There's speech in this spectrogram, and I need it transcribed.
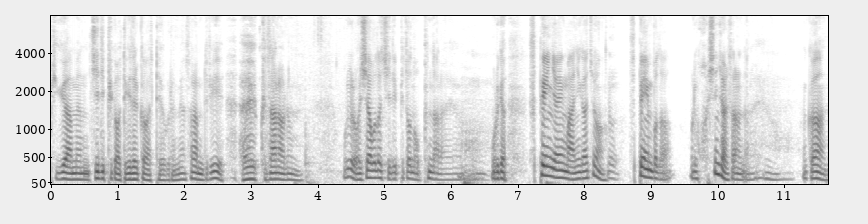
비교하면 GDP가 어떻게 될 것 같아요? 그러면 사람들이 에이 그 나라는 우리가 러시아보다 GDP 더 높은 나라예요. 우리가 스페인 여행 많이 가죠? 네. 스페인보다 우리 훨씬 잘 사는 나라예요. 그러니까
